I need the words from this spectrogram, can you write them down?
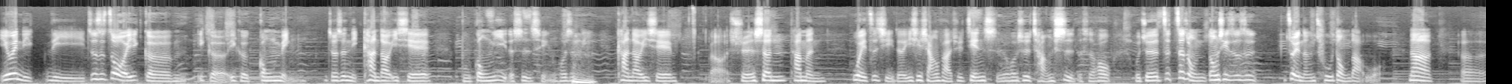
因为你你就是作为一个一个一个公民，就是你看到一些不公义的事情，或是你看到一些呃学生他们为自己的一些想法去坚持或是尝试的时候，我觉得这这种东西就是最能触动到我。那呃，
